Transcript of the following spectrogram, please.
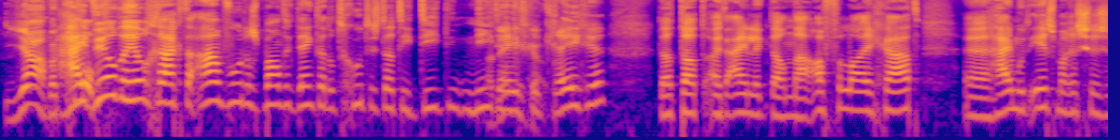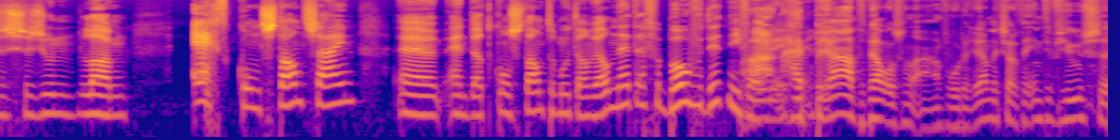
Ja, dat Hij wilde heel graag de aanvoerdersband. Ik denk dat het goed is dat hij die niet Dat heeft gekregen. Dat dat uiteindelijk dan naar Affelay gaat. Eh, hij moet eerst maar eens een seizoen lang echt constant zijn. Eh, en dat constante moet dan wel net even boven dit niveau Maar liggen. hij praat wel als een aanvoerder. Hè? Want ik zag de interviews eh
